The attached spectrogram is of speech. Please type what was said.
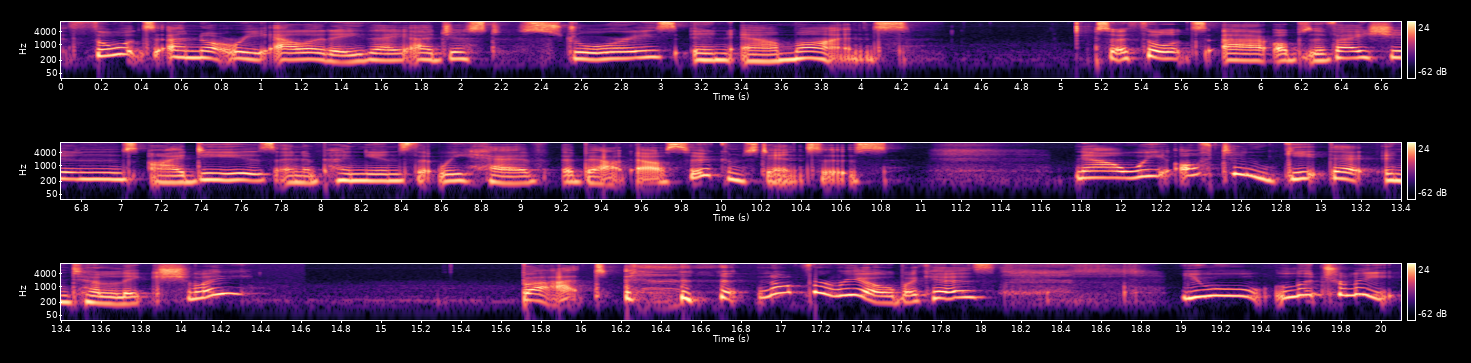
Thoughts are not reality, they are just stories in our minds. So, thoughts are observations, ideas, and opinions that we have about our circumstances. Now, we often get that intellectually, but not for real because you will literally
